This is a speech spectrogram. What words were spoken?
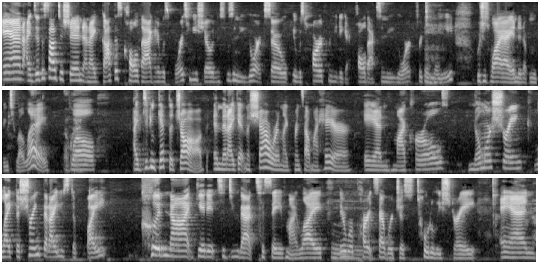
and I did this audition and I got this call back and it was for a TV show and this was in New York. So it was hard for me to get callbacks in New York for TV, mm-hmm. which is why I ended up moving to LA. Okay. Well, I didn't get the job. And then I get in the shower and like rinse out my hair and my curls, no more shrink. Like the shrink that I used to fight could not get it to do that to save my life. There were Mm. parts that were just totally straight. And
